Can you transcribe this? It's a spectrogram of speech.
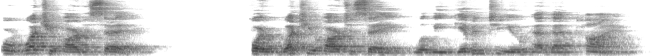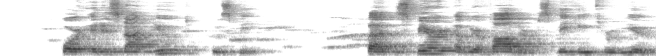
or what you are to say. For what you are to say will be given to you at that time. For it is not you who speak, but the Spirit of your Father speaking through you.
